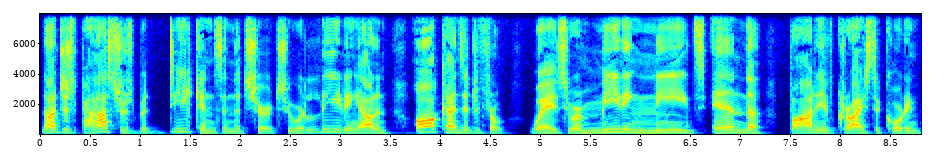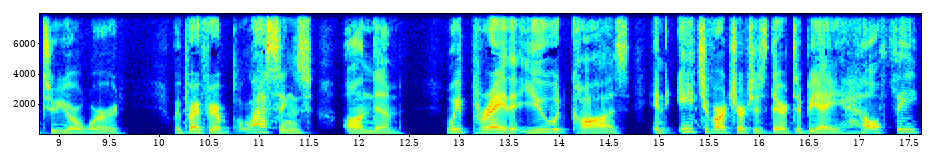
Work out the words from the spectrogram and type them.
not just pastors, but deacons in the church who are leading out in all kinds of different ways, who are meeting needs in the body of Christ according to your word. We pray for your blessings on them. We pray that you would cause in each of our churches there to be a healthy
